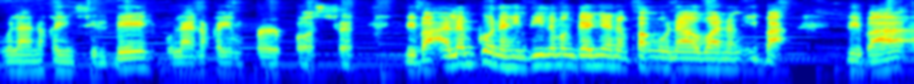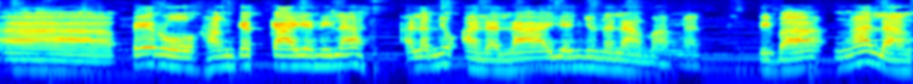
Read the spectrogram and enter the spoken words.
wala na kayong silbi, wala na kayong purpose. 'Di ba? Alam ko na hindi naman ganyan ang pangunawa ng iba. 'di ba? Uh, pero hangga't kaya nila, alam nyo, alalayan nyo na lamang. 'di ba? Nga lang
